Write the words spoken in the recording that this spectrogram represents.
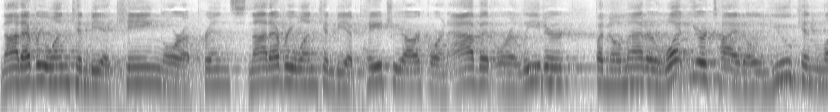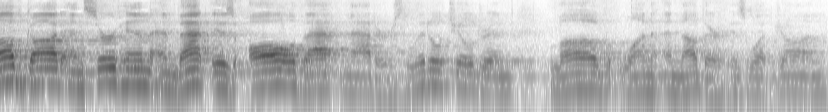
Not everyone can be a king or a prince. Not everyone can be a patriarch or an abbot or a leader. But no matter what your title, you can love God and serve Him, and that is all that matters. Little children, love one another, is what John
